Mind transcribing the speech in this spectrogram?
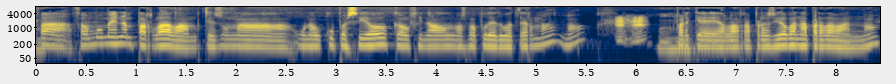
Fa, fa un moment en parlàvem, que és una, una ocupació que al final no es va poder dur a terme, no? Mhm. Perquè la repressió va anar per davant, no?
